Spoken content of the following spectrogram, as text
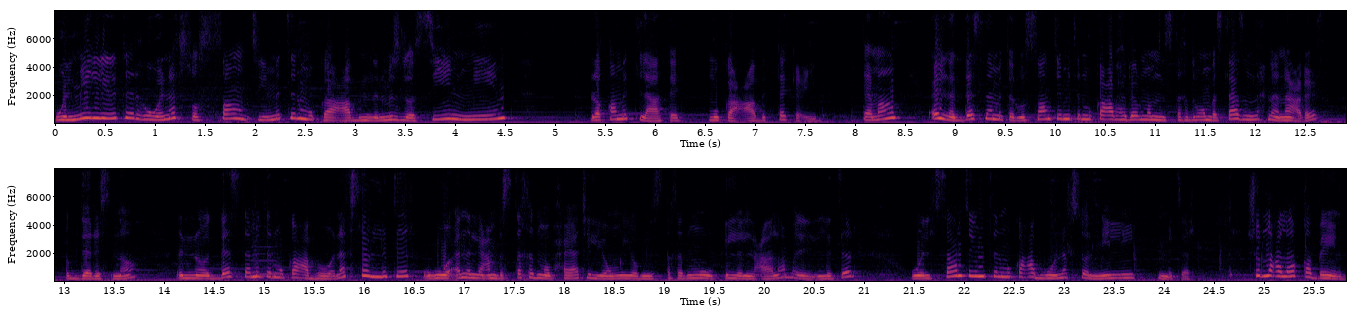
والميلي لتر هو نفسه السنتيمتر مكعب بنرمز له س م رقم ثلاثة مكعب التكعيب. تمام؟ قلنا الدسمتر والسنتيمتر مكعب هدول ما بنستخدمهم بس لازم نحن نعرف بدرسنا إنه الدسمتر مكعب هو نفسه اللتر وهو أنا اللي عم بستخدمه بحياتي اليومية وبنستخدمه كل العالم اللتر. والسنتيمتر المكعب هو نفسه الميلي لتر شو العلاقة بين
